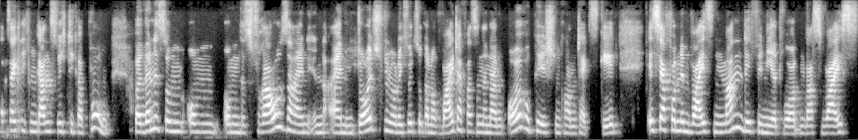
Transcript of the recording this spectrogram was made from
tatsächlich ein ganz wichtiger Punkt. Weil wenn es um, um, um das Frausein in einem deutschen oder ich würde sogar noch weiter fassen, in einem europäischen Kontext geht, ist ja von dem weißen Mann definiert worden, was weiß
